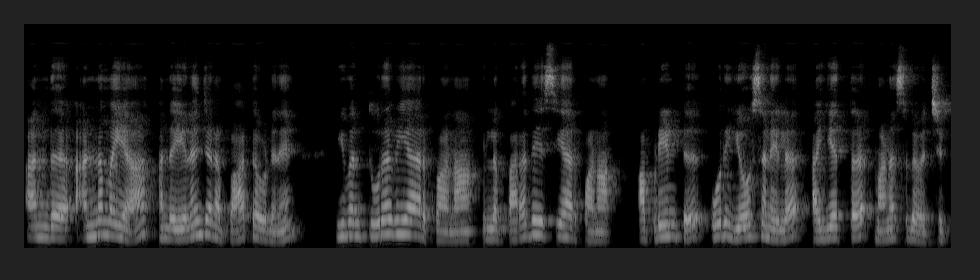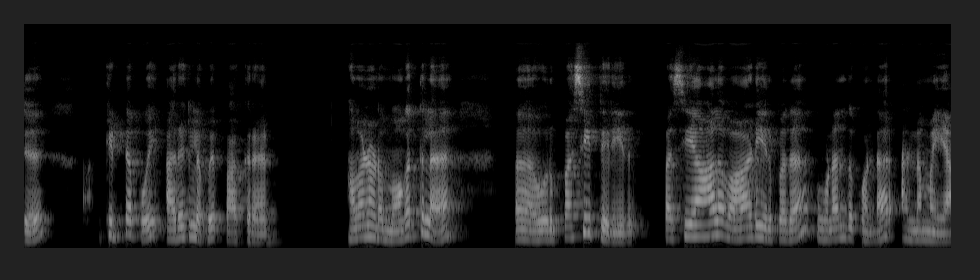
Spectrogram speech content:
அந்த அன்னமையா அந்த இளைஞனை பார்த்த உடனே இவன் துறவியா இருப்பானா? இல்லை பரதேசியா இருப்பானா? அப்படின்ட்டு ஒரு யோசனையில ஐயத்தை மனசுல வச்சுட்டு கிட்ட போய் அருகில் போய் பார்க்கறாரு அவனோட முகத்துல ஒரு பசி தெரியுது. பசியால வாடி இருப்பதை உணர்ந்து கொண்டார் அண்ணமையா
